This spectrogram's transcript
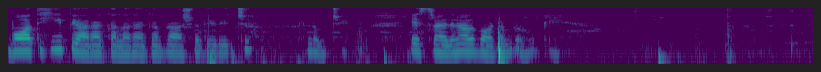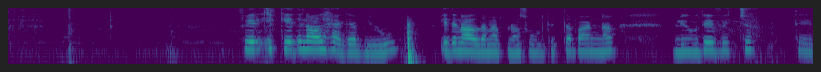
ਬਹੁਤ ਹੀ ਪਿਆਰਾ ਕਲਰ ਹੈਗਾ ਬ੍ਰਾਸ਼ੋ ਦੇ ਵਿੱਚ। ਲਓ ਜੀ, ਇਸ ਤਰ੍ਹਾਂ ਇਹਦੇ ਨਾਲ ਬਾਟਮ ਰਹੂਗੀ। ਫਿਰ ਇੱਕ ਇਹਦੇ ਨਾਲ ਹੈਗਾ ਬਲੂ ਇਹਦੇ ਨਾਲ ਦਾ ਮੈਂ ਆਪਣਾ ਸੂਟ ਦਿੱਤਾ ਬਣਨਾ। ਬਲੂ ਦੇ ਵਿੱਚ ਤੇ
